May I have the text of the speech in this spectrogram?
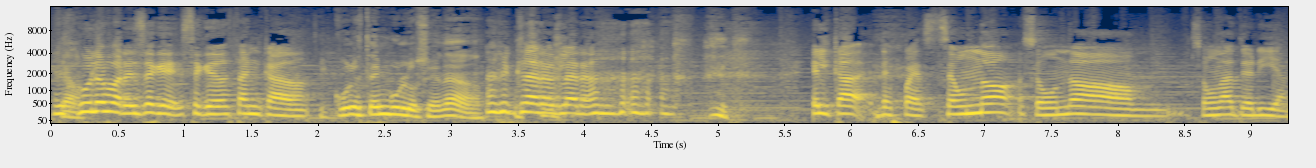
el Claro. culo parece que se quedó estancado. El culo está involucionado. claro, claro. El Después, segundo, segundo, mm, segunda teoría.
